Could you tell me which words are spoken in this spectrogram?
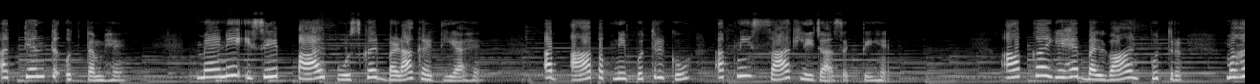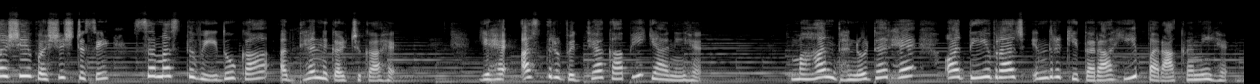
अत्यंत उत्तम है। मैंने इसे पाल पोसकर बड़ा कर दिया है। अब आप अपने पुत्र को अपने साथ ले जा सकते हैं। आपका यह बलवान पुत्र महर्षि वशिष्ठ से समस्त वेदों का अध्ययन कर चुका है। यह अस्त्र विद्या का भी ज्ञानी है। महान धनुर्धर है और देवराज इंद्र की तरह ही पराक्रमी है।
